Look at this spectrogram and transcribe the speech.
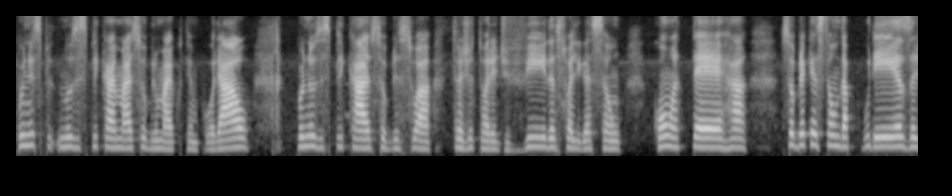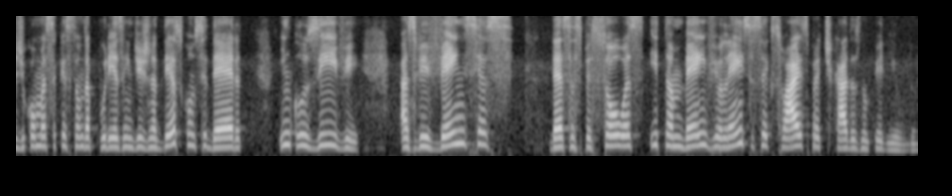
por nos, explicar mais sobre o marco temporal, por nos explicar sobre sua trajetória de vida, sua ligação com a terra, sobre a questão da pureza, de como essa questão da pureza indígena desconsidera, inclusive, as vivências dessas pessoas e também violências sexuais praticadas no período.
